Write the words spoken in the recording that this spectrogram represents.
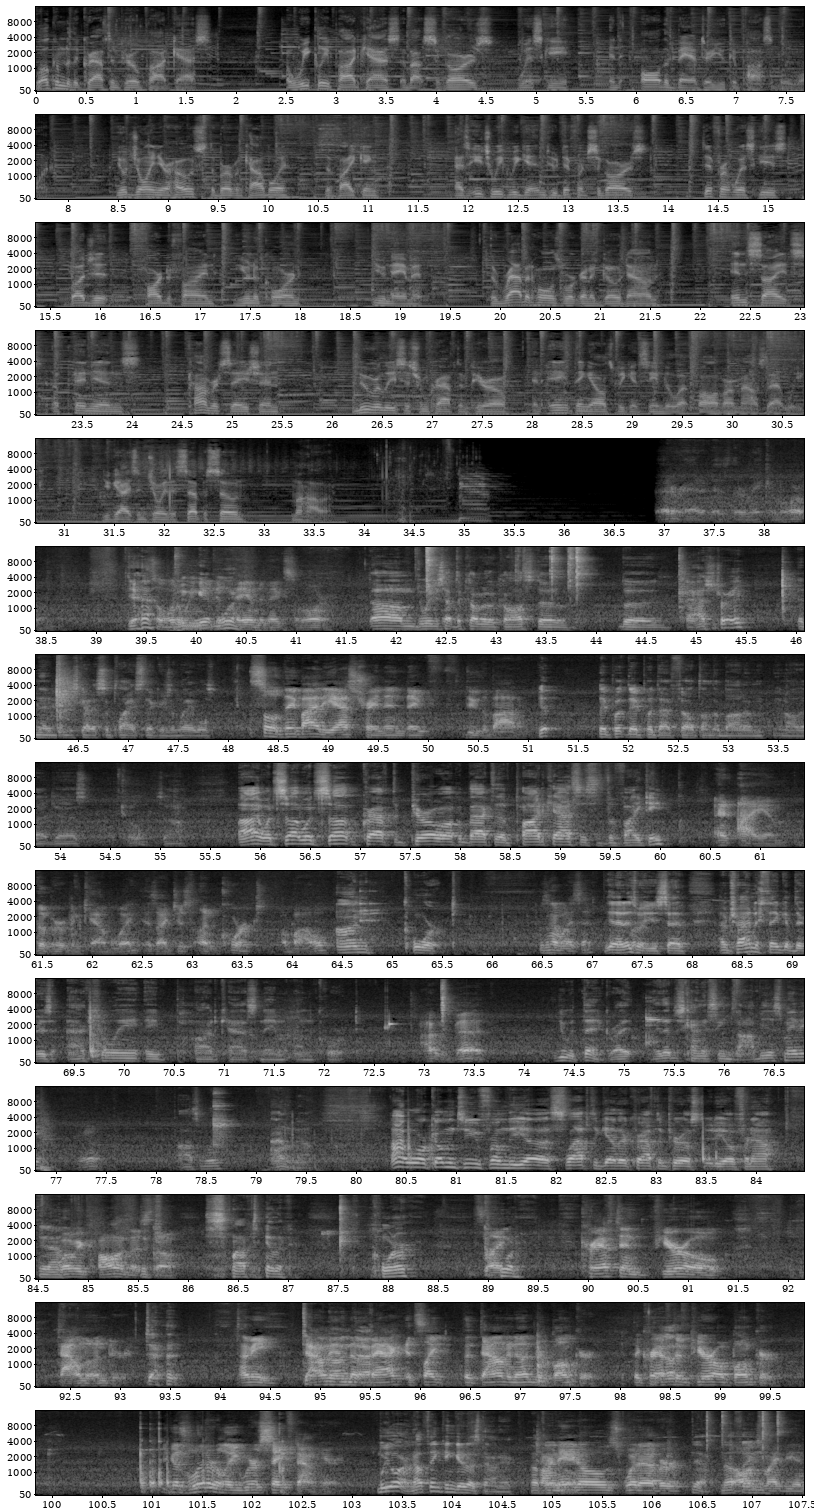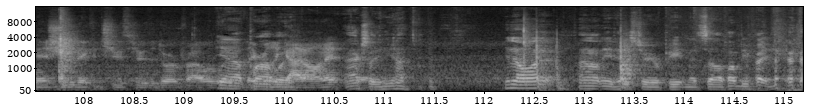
Welcome to the Craft Imperial Podcast, a weekly podcast about cigars, whiskey, and all the banter you could possibly want. You'll join your host, the Bourbon Cowboy, the Viking, as each week we get into different cigars, different whiskeys, budget, hard to find, unicorn, you name it. The rabbit holes we're going to go down, insights, opinions, conversation, new releases from Craft Imperial, and anything else we can seem to let fall of our mouths that week. You guys enjoy this episode. Mahalo. better at it as they're making more of them. Yeah, So what do we, can need get to more. pay them to make some more? Um, do we just have to cover the cost of the ashtray, and then we just got to supply stickers and labels? So they buy the ashtray, then they do the bottom. Yep, they put they put that felt on the bottom and all that jazz. Cool. So, all right, what's up? What's up, Crafted Puro? Welcome back to the podcast. This is the Viking And I am the bourbon cowboy, as I just uncorked a bottle. Uncorked. Wasn't that what I said? Yeah, that is what you said. I'm trying to think if there is actually a podcast named Uncorked. I would bet. You would think, right? Like, that just kind of seems obvious, maybe. Yeah. possibly. I don't know. All right, well, we're coming to you from the uh, Slap Together Craft Imperial Studio for now. You know, What are we calling this though? Slap Together Corner. It's like Corner. Kraft and Puro down under. I mean, down, Down in the under. back. It's like the down and under bunker, the Kraft Yeah. and Puro bunker. Because literally, we're safe down here. we are. Nothing can get us down here. Nothing Tornadoes, whatever. Yeah, Dogs nothing- might be an issue. They could chew through the door probably. Yeah, they probably. really got on it. Actually, yeah. You know what? I don't need history repeating itself. I'll be right back.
